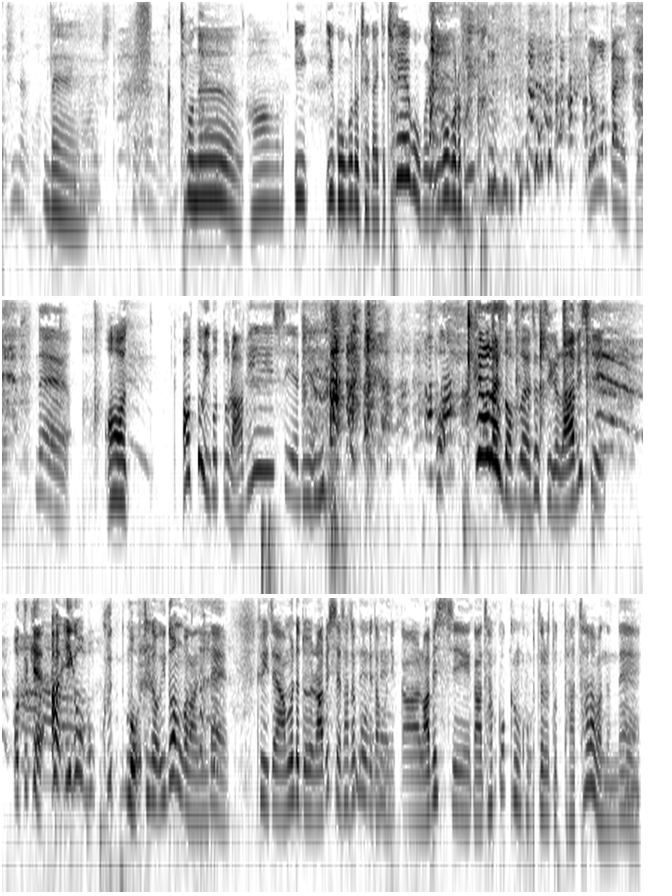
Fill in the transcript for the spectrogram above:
멋있는 것 같아요. 네. 아, 역시 덕후의 설명. 저는, 아, 이, 이 곡으로 제가 이제 최애곡을 이 곡으로 바꿨는데. 영업 당했어요. 네. 어, 어, 또 이것도 라비 씨에 대한. 어, 헤어날 수 없어요, 저 지금. 라비 씨. 어떻게, 아, 이거 뭐, 그, 뭐, 제가 의도한 건 아닌데. 그 이제 아무래도 라비 씨의 자작곡이다 네, 네. 보니까 라비 씨가 작곡한 곡들을 또 다 찾아봤는데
